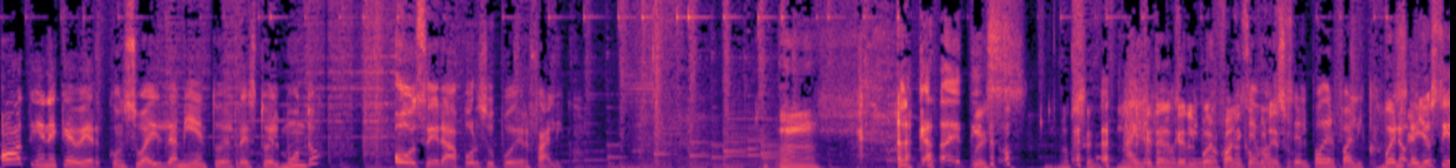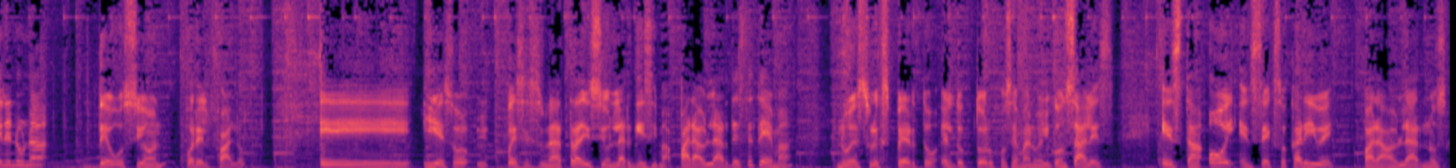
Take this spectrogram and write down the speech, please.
¿O tiene que ver con su aislamiento del resto del mundo? ¿O será por su poder fálico? Mm, La cara de Tito. pues, no sé. No Ay, sé qué tenga que ver el poder no fálico con eso. El poder fálico. Bueno, Sí, ellos no tienen una devoción por el falo. Eh, y eso, pues, es una tradición larguísima. Para hablar de este tema, nuestro experto, el doctor José Manuel González, está hoy en Sexo Caribe para hablarnos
